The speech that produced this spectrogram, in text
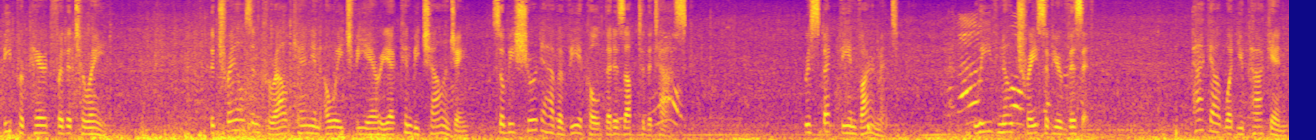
Be prepared for the terrain. The trails in Corral Canyon OHV area can be challenging, so be sure to have a vehicle that is up to the task. Respect the environment. Leave no trace of your visit. Pack out what you pack in,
